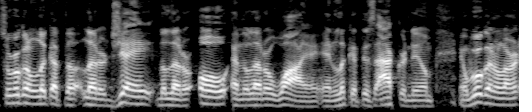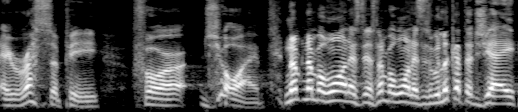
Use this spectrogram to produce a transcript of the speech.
So we're going to look at the letter J, the letter O, and the letter Y, and look at this acronym, and we're going to learn a recipe for joy. Num- number one is this. Number one is this. We look at the J.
